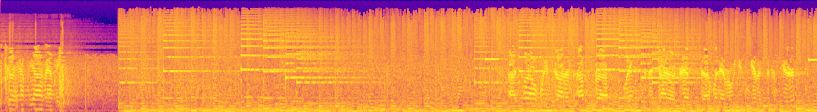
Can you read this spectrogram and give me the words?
If you're happy, I'm happy. Uh, 12, we've got an up uh, link to the gyro drift uh, whenever you can give us the computer.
